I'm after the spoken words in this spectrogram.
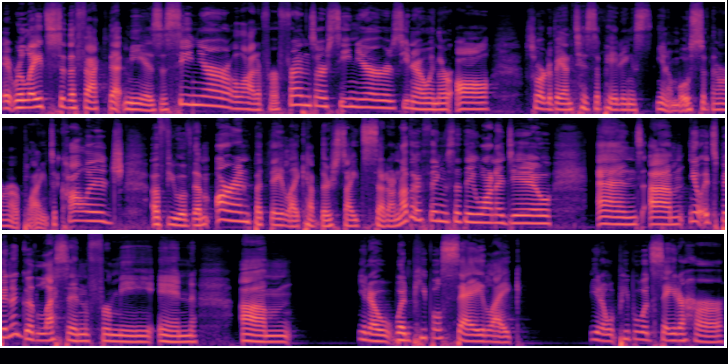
it relates to the fact that me is a senior, a lot of her friends are seniors, you know, and they're all sort of anticipating, you know, most of them are applying to college, a few of them aren't, but they like have their sights set on other things that they want to do. And um, you know, it's been a good lesson for me in um you know, when people say like, you know, people would say to her,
